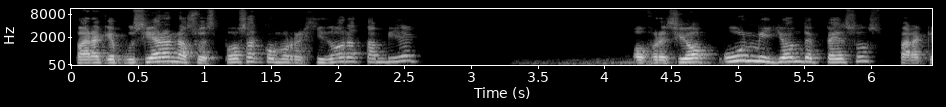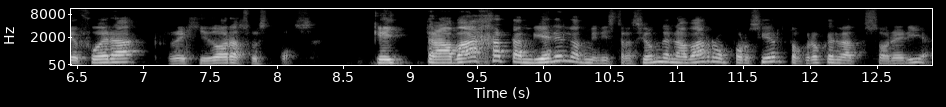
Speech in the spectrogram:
para que pusieran a su esposa como regidora también. Ofreció un millón de pesos para que fuera regidora su esposa que trabaja también en la administración de Navarro, por cierto, creo que en la tesorería.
